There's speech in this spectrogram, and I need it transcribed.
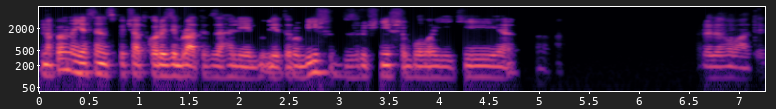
Напевно, є сенс спочатку розібрати взагалі літеру B, щоб зручніше було її редагувати.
